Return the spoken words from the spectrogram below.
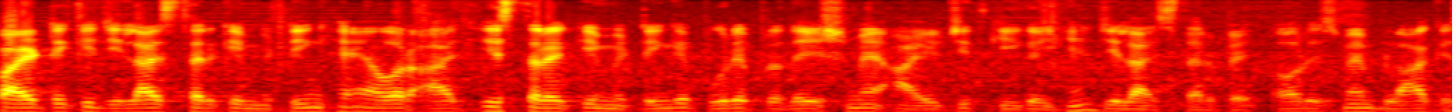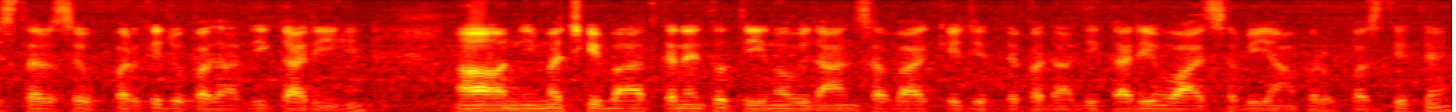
पार्टी की जिला स्तर की मीटिंग है और आज इस तरह की मीटिंगें पूरे प्रदेश में आयोजित की गई हैं जिला स्तर पे। और इसमें ब्लॉक स्तर से ऊपर के जो पदाधिकारी हैं नीमच की बात करें तो तीनों विधानसभा के जितने पदाधिकारी हैं, वो आज सभी यहाँ पर उपस्थित हैं।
